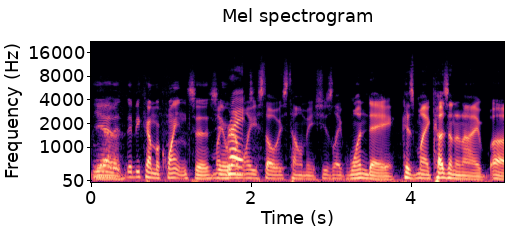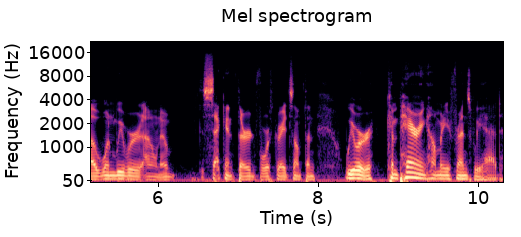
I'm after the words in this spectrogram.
Yeah, Yeah. They, they become acquaintances. My you know, grandma Right. used to always tell me, she's like, one day, because my cousin and I, uh, when we were, I don't know, second, third, fourth grade, something, we were comparing how many friends we had.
